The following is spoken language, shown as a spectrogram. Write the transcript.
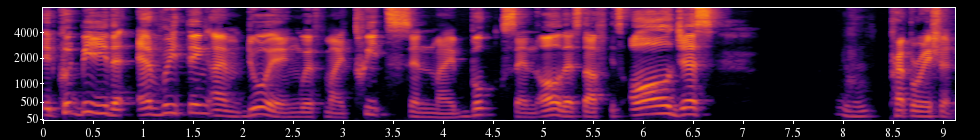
it could be that everything I'm doing with my tweets and my books and all of that stuff, it's all just preparation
